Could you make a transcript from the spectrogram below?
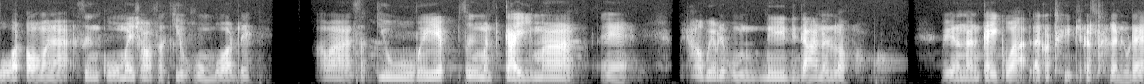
บอสออกมาแล้ว ซึ่งกูไม่ชอบสกิลของบอสเลย เพราะว่าสกิลเวฟซึ่งมันไกลมากแต่ไม่เท่าเวฟที่ผมในด่านนั้นหรอก เวฟนั้นไกลกว่า แล้วก็ถือแล้วก็เถื่อนกูได้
